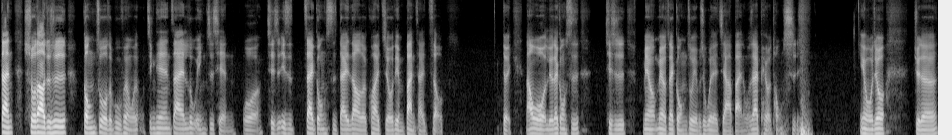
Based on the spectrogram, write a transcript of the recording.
但说到就是工作的部分，我今天在录音之前，我其实一直在公司待到了快九点半才走。对，然后我留在公司，其实没有没有在工作，也不是为了加班，我是在陪我同事，因为我就。觉得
